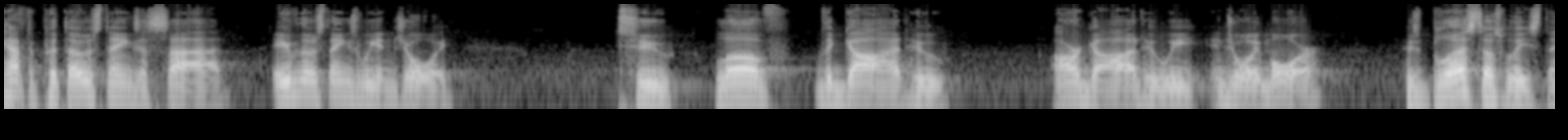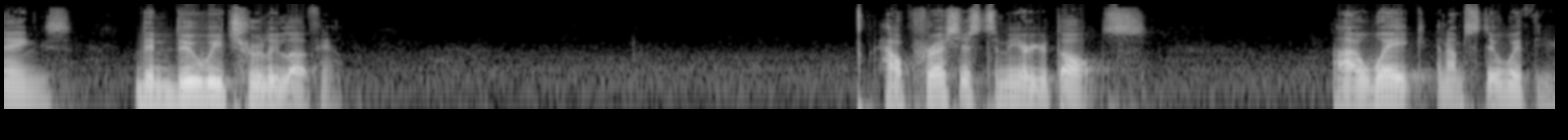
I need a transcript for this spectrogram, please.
have to put those things aside, even those things we enjoy, to love the God who, our God, who we enjoy more, who's blessed us with these things, then do we truly love Him? How precious to me are your thoughts. I awake and I'm still with you.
